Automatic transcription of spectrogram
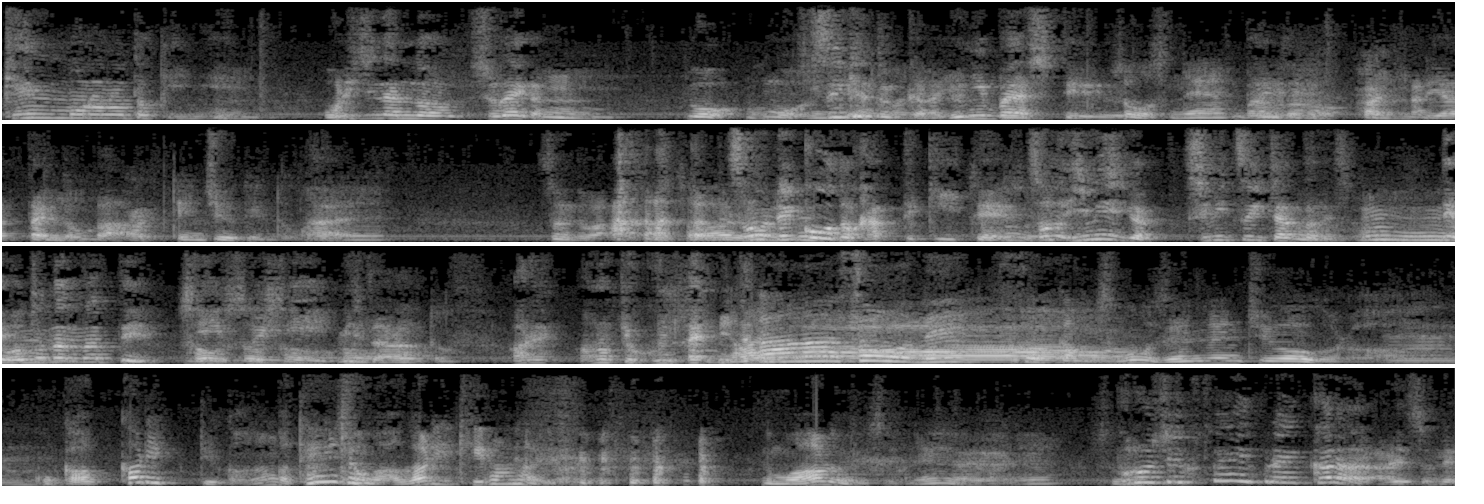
剣物の時にオリジナルの主題歌うん。をもう水拳の時から四人林っていうそうですね。バンドのはいあれやったりとか。天中剣とかね、そういうのはあったんでそのレコード買って聞いてうん。そのイメージが染みついちゃったんですよ。で大人になってそうそうそう DVD 見たらうん本あれ？あの曲ないみたいな。ああ、そうね。そうかも。ごい全然違うから、こうがっかりっていうかなんかテンションが上がりきらない のもあるんですよね。ねプロジェクト A ぐらいからあれですよね。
